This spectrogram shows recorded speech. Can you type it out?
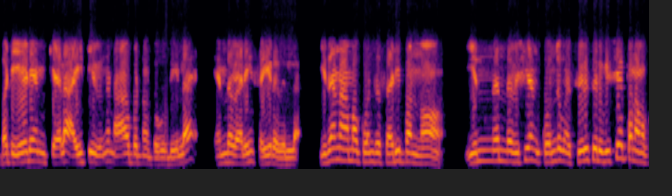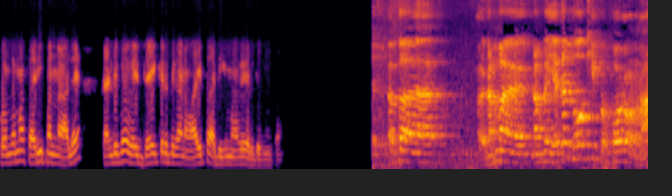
பட் ஏடிஎம்கேல ஐடி விங்க நாகப்பட்டினம் தொகுதியில எந்த வேலையும் செய்யறது இல்லை இதை நாம கொஞ்சம் சரி பண்ணோம் இந்தந்த விஷயம் கொஞ்சம் சிறு சிறு விஷயத்த நம்ம கொஞ்சமா சரி பண்ணாலே கண்டிப்பா ஜெயிக்கிறதுக்கான வாய்ப்பு அதிகமாவே இருக்குங்க சார். அப்ப நம்ம நம்ம எதை நோக்கி இப்ப போறோம்னா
